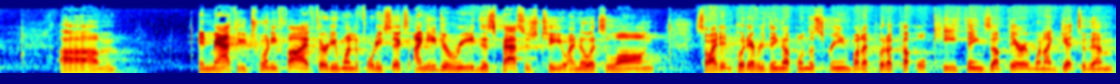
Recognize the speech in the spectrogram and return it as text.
um, in Matthew 25, 31 to 46. I need to read this passage to you. I know it's long, so I didn't put everything up on the screen, but I put a couple key things up there. And when I get to them,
